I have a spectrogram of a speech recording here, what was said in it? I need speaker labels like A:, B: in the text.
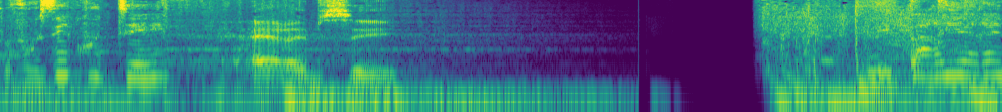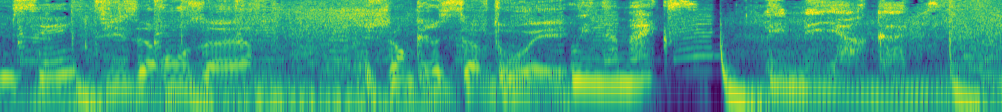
A: Vous écoutez
B: RMC,
A: les paris RMC.
B: 10h-11h, Jean-Christophe Drouet.
A: Winamax,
